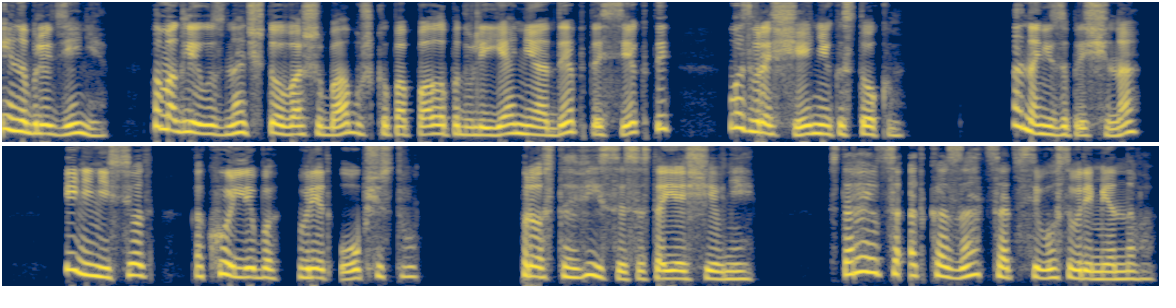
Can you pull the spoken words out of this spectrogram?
и наблюдение помогли узнать, что ваша бабушка попала под влияние адепта секты возвращения к истокам. Она не запрещена и не несет какой-либо вред обществу. Просто висы, состоящие в ней, стараются отказаться от всего современного,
